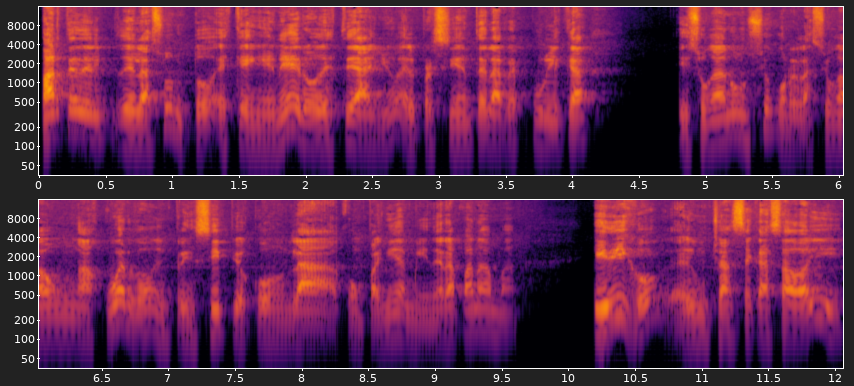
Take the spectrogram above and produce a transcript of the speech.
parte del, asunto es que en enero de este año el presidente de la República hizo un anuncio con relación a un acuerdo, en principio, con la compañía Minera Panamá y dijo, hay un chance casado ahí,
